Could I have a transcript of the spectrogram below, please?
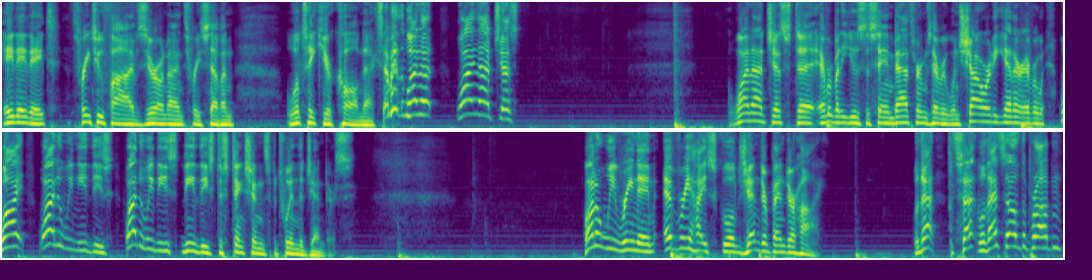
888 325 0937. We'll take your call next. I mean, why not, why not just, why not just uh, everybody use the same bathrooms, everyone shower together, everyone, why, why do we need these, why do we need, need these distinctions between the genders? Why don't we rename every high school Gender Bender High? Will that, will that solve the problem?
